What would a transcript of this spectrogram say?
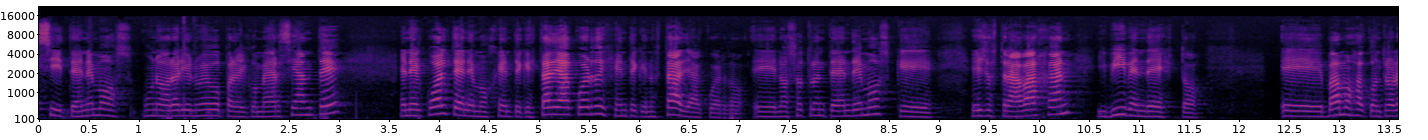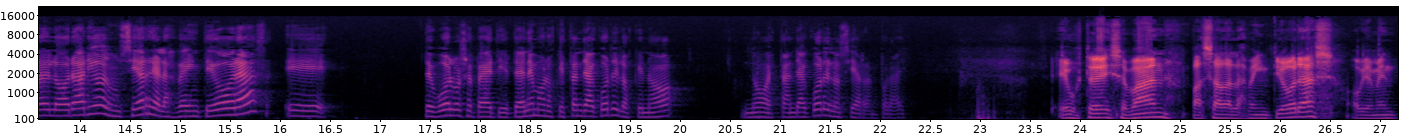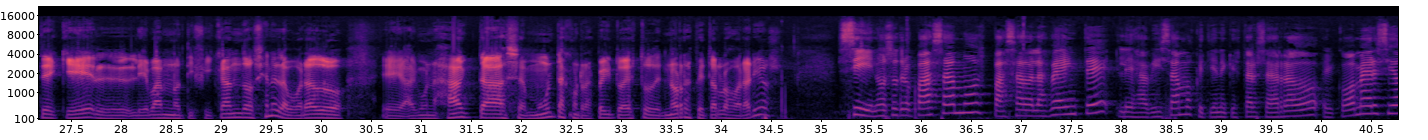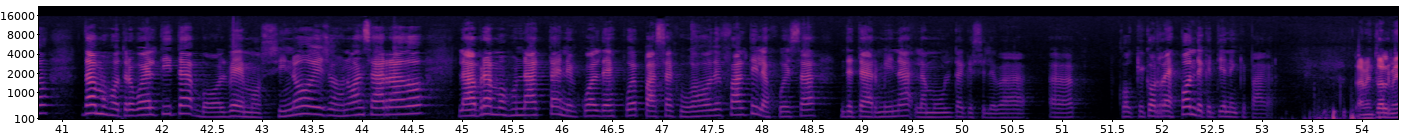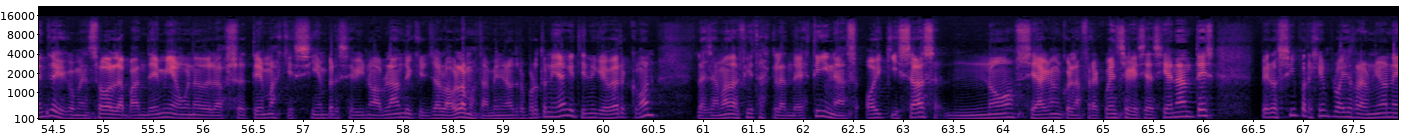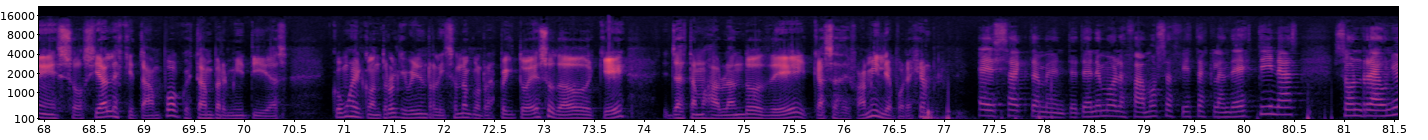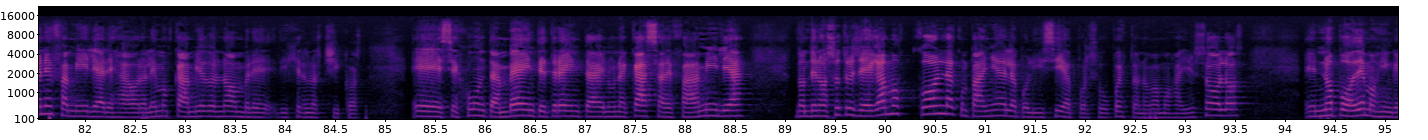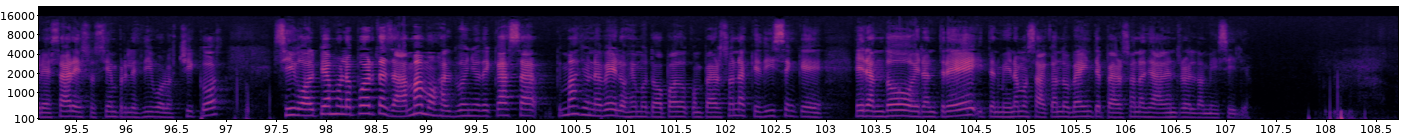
Sí, tenemos un horario nuevo para el comerciante en el cual tenemos gente que está de acuerdo y gente que no está de acuerdo. Eh, nosotros entendemos que ellos trabajan y viven de esto. Eh, vamos a controlar el horario de un cierre a las 20 horas. Eh, te vuelvo a repetir, tenemos los que están de acuerdo y los que no, no están de acuerdo y no cierran por ahí. Eh, ustedes se van pasadas las 20 horas, obviamente que le van notificando. ¿Se han elaborado eh, algunas actas, multas con respecto a esto de no respetar los horarios? Sí, nosotros pasamos, pasadas las 20, les avisamos que tiene que estar cerrado el comercio, damos otra vueltita, volvemos. Si no, ellos no han cerrado, labramos un acta en el cual después pasa el juzgado de falta y la jueza determina la multa que se le va a, que corresponde que tienen que pagar. Lamentablemente que comenzó la pandemia, uno de los temas que siempre se vino hablando y que ya lo hablamos también en otra oportunidad, que tiene que ver con las llamadas fiestas clandestinas. Hoy quizás no se hagan con la frecuencia que se hacían antes, pero sí, por ejemplo, hay reuniones sociales que tampoco están permitidas. ¿Cómo es el control que vienen realizando con respecto a eso, dado que ya estamos hablando de casas de familia, por ejemplo? Exactamente, tenemos las famosas fiestas clandestinas, son reuniones familiares ahora, le hemos cambiado el nombre, dijeron los chicos. Eh, se juntan 20, 30 en una casa de familia, donde nosotros llegamos con la compañía de la policía, por supuesto, no vamos a ir solos, eh, no podemos ingresar, eso siempre les digo a los chicos. Si golpeamos la puerta, llamamos al dueño de casa, que más de una vez los hemos topado con personas que dicen que eran dos, eran tres, y terminamos sacando 20 personas de adentro del domicilio.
